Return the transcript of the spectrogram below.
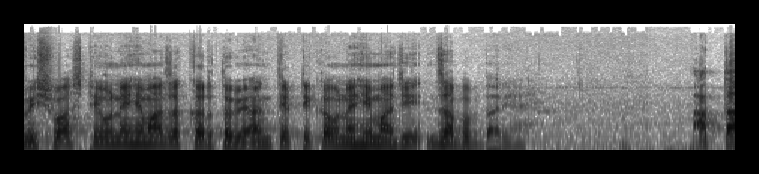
विश्वास ठेवणे हे माझं कर्तव्य आणि ते टिकवणे ही माझी जबाबदारी आहे. आता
